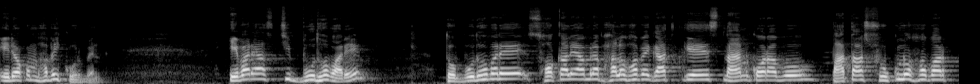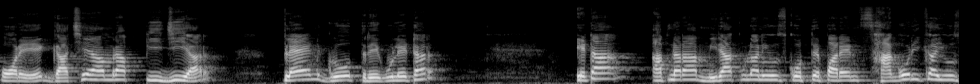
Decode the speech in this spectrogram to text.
এরকমভাবেই করবেন। এবারে আসছি বুধবারে। তো বুধবারে সকালে আমরা ভালোভাবে গাছকে স্নান করাবো। পাতা শুকনো হবার পরে গাছে আমরা পিজিআর প্ল্যান্ট গ্রোথ রেগুলেটর এটা আপনারা মিরাকুলান ইউজ করতে পারেন, সাগরিকা ইউজ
